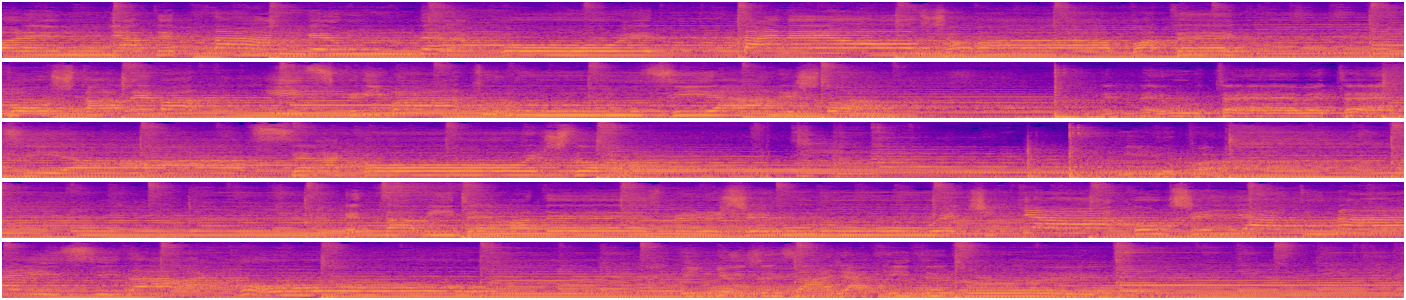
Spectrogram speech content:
neguaren jatetan geundelako eta ene osaba batek postale bat izkribatu zian estoa. Ene urte betetzia zelako esto Iopa Eta bide batez bere seguru etxia konseiatu nahi zidalako Inoiz ez da jakiten hoi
